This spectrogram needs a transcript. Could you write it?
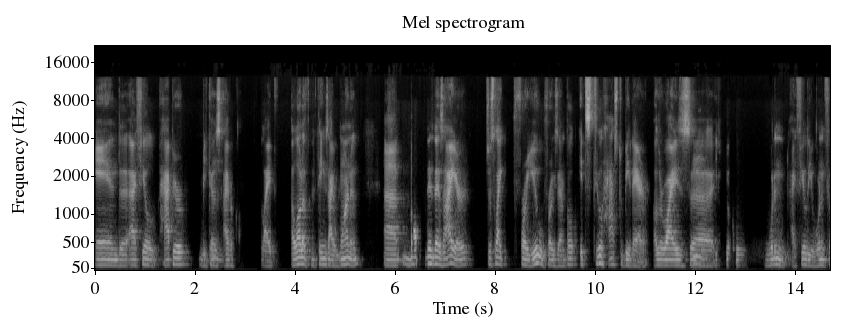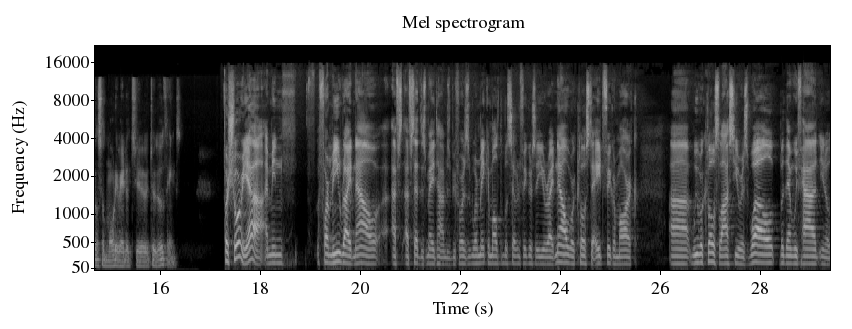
and uh, I feel happier because mm. I have like a lot of the things I wanted. Uh, but the desire, just like for you, for example, it still has to be there. Otherwise, uh, mm. you wouldn't. I feel you wouldn't feel so motivated to to do things. For sure, yeah. I mean, for me right now, I've, I've said this many times before, we're making multiple seven figures a year right now. We're close to eight figure mark. Uh, we were close last year as well, but then we've had you know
